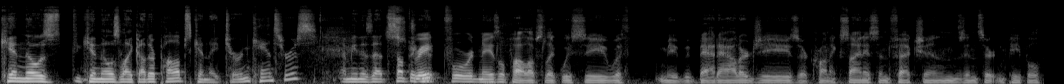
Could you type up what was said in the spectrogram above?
can those can those like other polyps can they turn cancerous? I mean, is that something? that- straightforward nasal polyps like we see with maybe bad allergies or chronic sinus infections in certain people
